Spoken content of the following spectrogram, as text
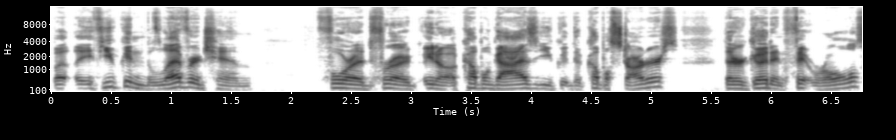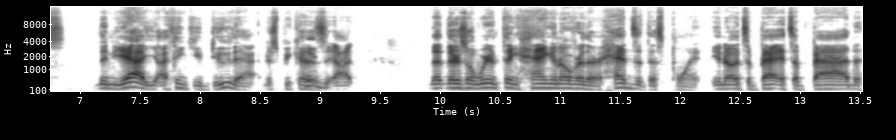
But if you can leverage him for a for a you know a couple guys you could a couple starters that are good and fit roles, then yeah, I think you do that just because I, that there's a weird thing hanging over their heads at this point. You know, it's a bad it's a bad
